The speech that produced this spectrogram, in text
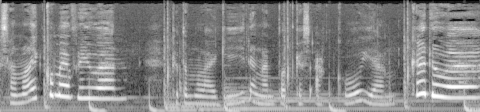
Assalamualaikum everyone Ketemu lagi dengan podcast aku yang kedua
